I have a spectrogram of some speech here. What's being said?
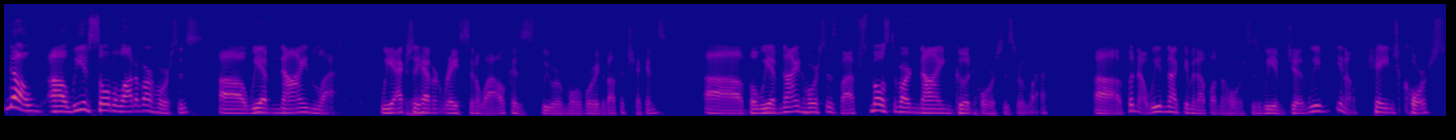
No, uh, we have sold a lot of our horses. Uh, we have nine left. We actually haven't raced in a while because we were more worried about the chickens. Uh, but we have nine horses left. Most of our nine good horses are left. Uh, but no, we have not given up on the horses. We have ju- we've you know changed course.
